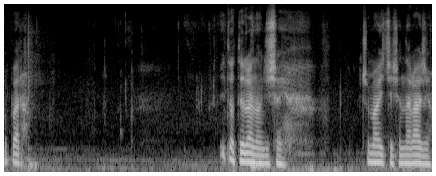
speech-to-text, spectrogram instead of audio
Super. I to tyle na dzisiaj. Trzymajcie się na razie.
